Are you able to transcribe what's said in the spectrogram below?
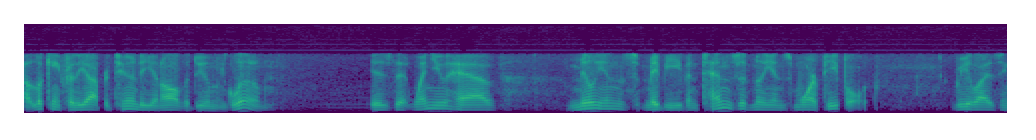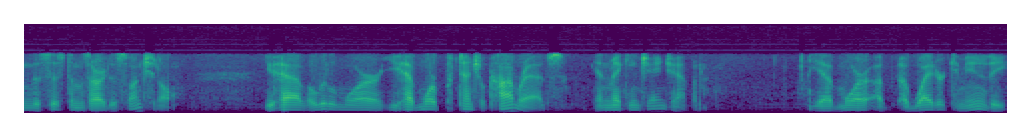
uh, looking for the opportunity in all the doom and gloom, is that when you have millions, maybe even tens of millions more people realizing the systems are dysfunctional, you have a little more, you have more potential comrades in making change happen. You have more a, a wider community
